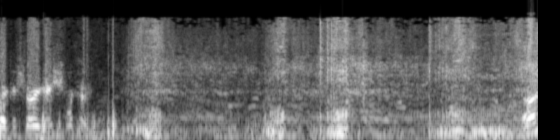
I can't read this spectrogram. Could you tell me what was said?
like a shark. Huh?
